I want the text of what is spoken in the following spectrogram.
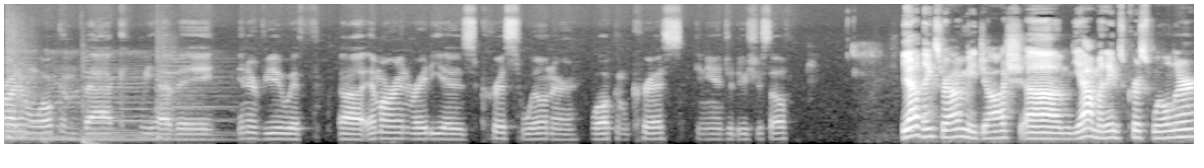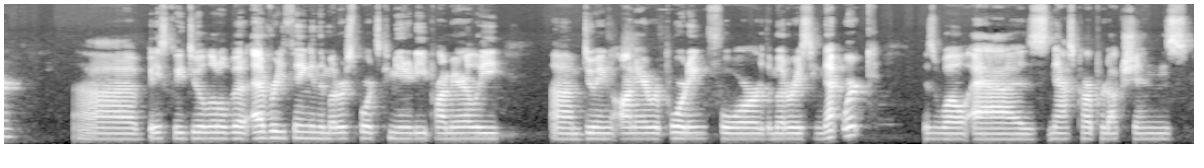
All right, and welcome back. We have a interview with uh, MRN Radio's Chris Wilner. Welcome, Chris. Can you introduce yourself? Yeah, thanks for having me, Josh. Um, yeah, my name's Chris Wilner. Uh, basically, do a little bit of everything in the motorsports community, primarily um, doing on-air reporting for the Motor Racing Network, as well as NASCAR Productions.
